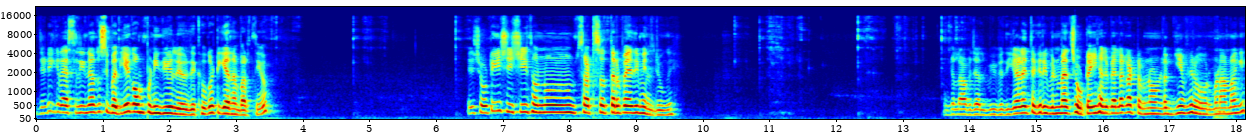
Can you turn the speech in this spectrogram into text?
ਜਿਹੜੀ ਗ੍ਰੈਸਰੀਨ ਆ, ਤੁਸੀਂ ਵਧੀਆ ਕੰਪਨੀ ਦੀ ਲਿਓ, ਦੇਖੋ, ਘਟੀਆ ਨਾ ਵਰਤਿਓ। ਇਹ ਛੋਟੀ ਜਿਹੀ ਸ਼ੀਸ਼ੀ ਤੁਹਾਨੂੰ 60 70 ਰੁਪਏ ਦੀ ਮਿਲ ਜੂਗੀ। ਗੁਲਾਬ ਜਲ ਵੀ ਵਧੀਆ ਵਾਲੇ ਤਕਰੀਬਨ ਮੈਂ ਛੋਟਾ ਹੀ ਹਲੇ ਪਹਿਲਾਂ ਘੱਟ ਬਣਾਉਣ ਲੱਗੀ ਆ ਫਿਰ ਹੋਰ ਬਣਾਵਾਂਗੀ।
